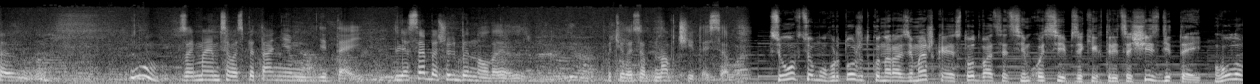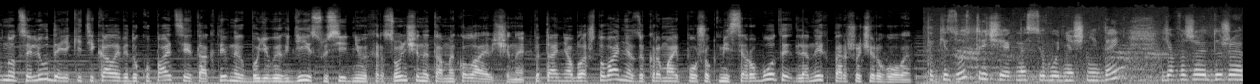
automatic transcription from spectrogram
е, ну, займаємося воспитанням дітей. Для себе щось би нове хотілося б навчитися. Всього в цьому гуртожитку наразі мешкає 127 осіб, з яких 36 дітей. Головно, це люди, які тікали від окупації та активних бойових дій сусідньої Херсонщини та Миколаївщини. Питання облаштування, зокрема й пошук місця роботи, для них першочергове. Такі зустрічі, як на сьогоднішній день, я вважаю дуже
